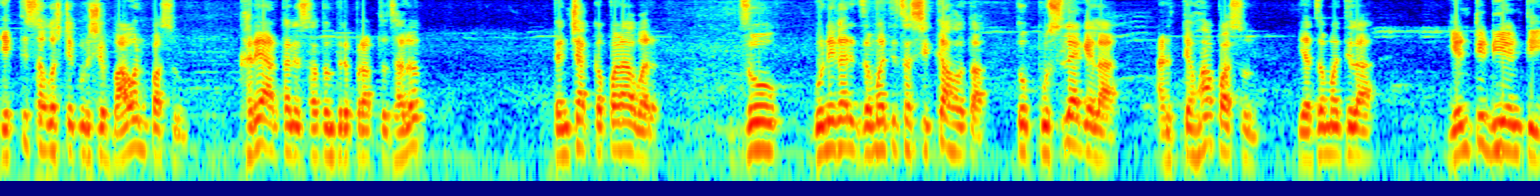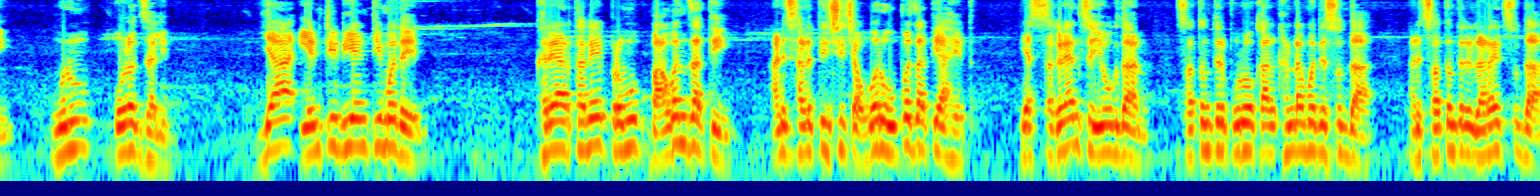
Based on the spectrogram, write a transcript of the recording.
एकतीस ऑगस्ट एकोणीसशे बावन्नपासून खऱ्या अर्थाने स्वातंत्र्य प्राप्त झालं. त्यांच्या कपाळावर जो गुन्हेगारी जमातीचा शिक्का होता तो पुसल्या गेला आणि तेव्हापासून या जमातीला N T D N T म्हणून ओळख झाली. या एन टी डी एन टीमध्ये खऱ्या अर्थाने प्रमुख बावन्न जाती आणि साडेतीनशेच्या वर उपजाती आहेत. या सगळ्यांचं योगदान स्वातंत्र्यपूर्व कालखंडामध्ये सुद्धा आणि स्वातंत्र्य लढाईत सुद्धा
